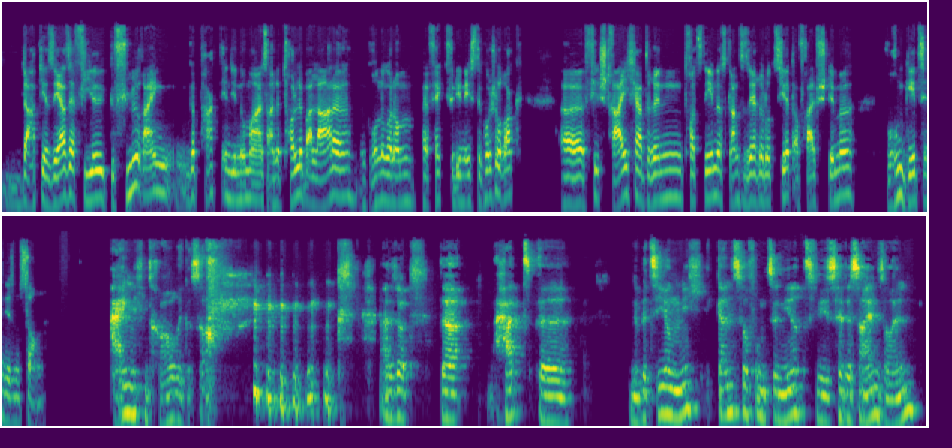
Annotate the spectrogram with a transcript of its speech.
da habt ihr sehr, sehr viel Gefühl reingepackt in die Nummer. Ist eine tolle Ballade, im Grunde genommen perfekt für die nächste Kuschelrock. Äh, viel Streicher drin, trotzdem das Ganze sehr reduziert auf Ralfs Stimme. Worum geht es in diesem Song? Eigentlich ein trauriger Song. also da hat äh, eine Beziehung nicht ganz so funktioniert, wie es hätte sein sollen.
